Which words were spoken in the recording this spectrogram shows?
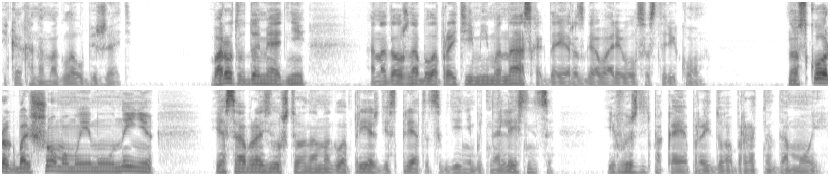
И как она могла убежать? Ворота в доме одни, она должна была пройти мимо нас, когда я разговаривал со стариком. Но скоро, к большому моему унынию, я сообразил, что она могла прежде спрятаться где-нибудь на лестнице — и выждать, пока я пройду обратно домой,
